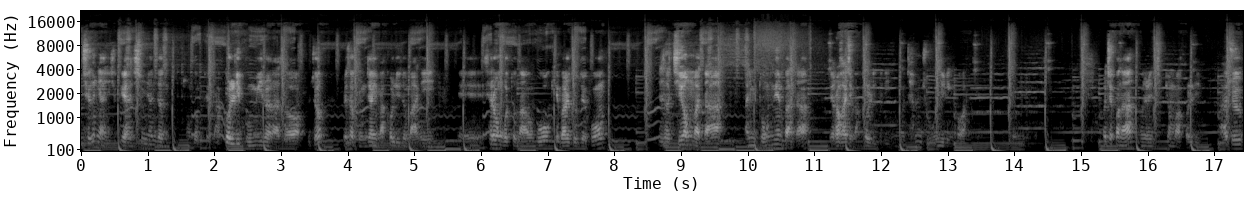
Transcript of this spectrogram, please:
최근이 아니죠. 꽤한 10년 전 정도부터 막걸리 붐이 일어나서 그죠? 그래서 굉장히 막걸리도 많이 예, 새로운 것도 나오고 개발도 되고 그래서 지역마다 아니면 동네마다 여러 가지 막걸리들이 있는 건 참 좋은 일인 것 같아요. 어쨌거나 오늘은 지평 막걸리 아주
